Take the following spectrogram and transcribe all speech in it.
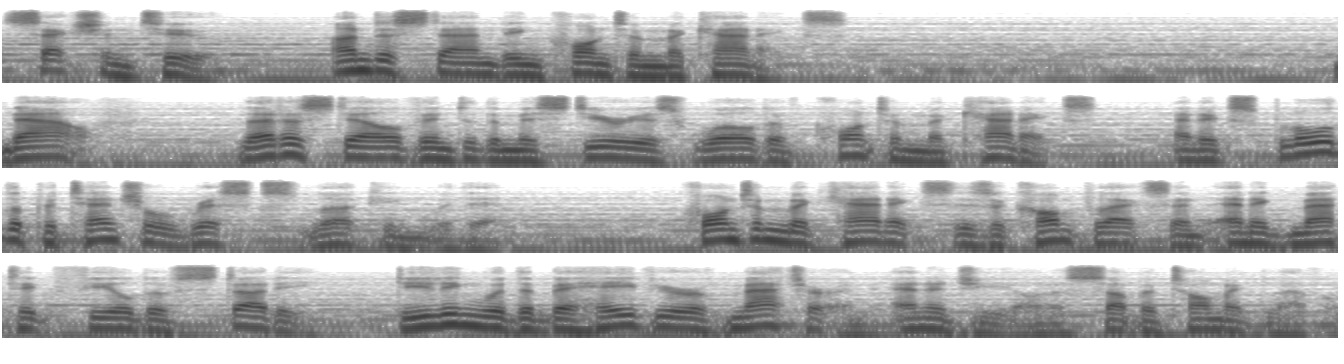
Section 2 Understanding Quantum Mechanics. Now, let us delve into the mysterious world of quantum mechanics and explore the potential risks lurking within. Quantum mechanics is a complex and enigmatic field of study, dealing with the behavior of matter and energy on a subatomic level.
